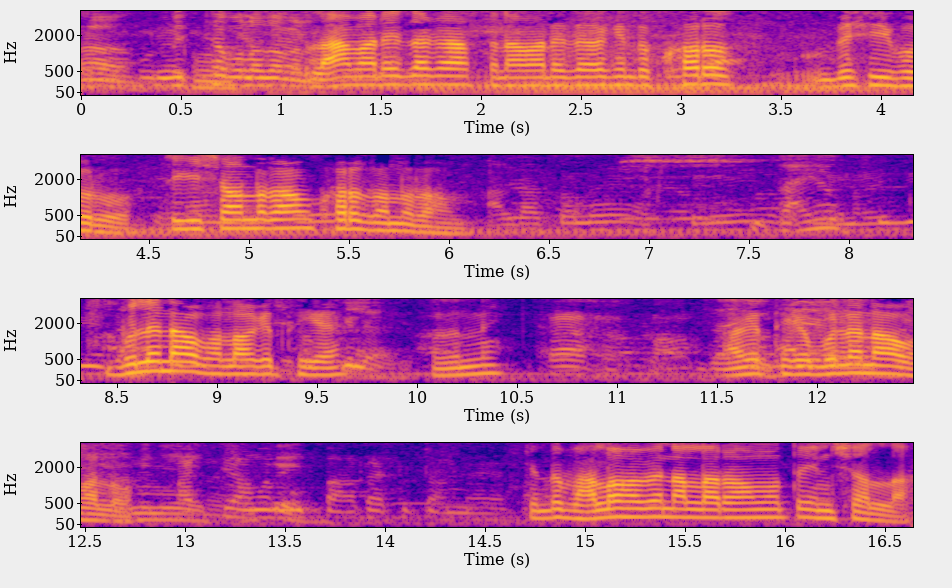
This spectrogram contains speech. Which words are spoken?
হ্যাঁ মিথ্যা বলা যাবে না। আমার এই জায়গা আসছেন আমার এই জায়গা কিন্তু খরচ বেশি পড়ব চিকিৎসা অন্যরকম খরচ অন্যরকম। বলে নাও ভালো আগের থেকে। বুঝলেন আগের থেকে বলে নাও ভালো। কিন্তু ভালো হবে না আল্লাহ রহমতে ইনশাল্লাহ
